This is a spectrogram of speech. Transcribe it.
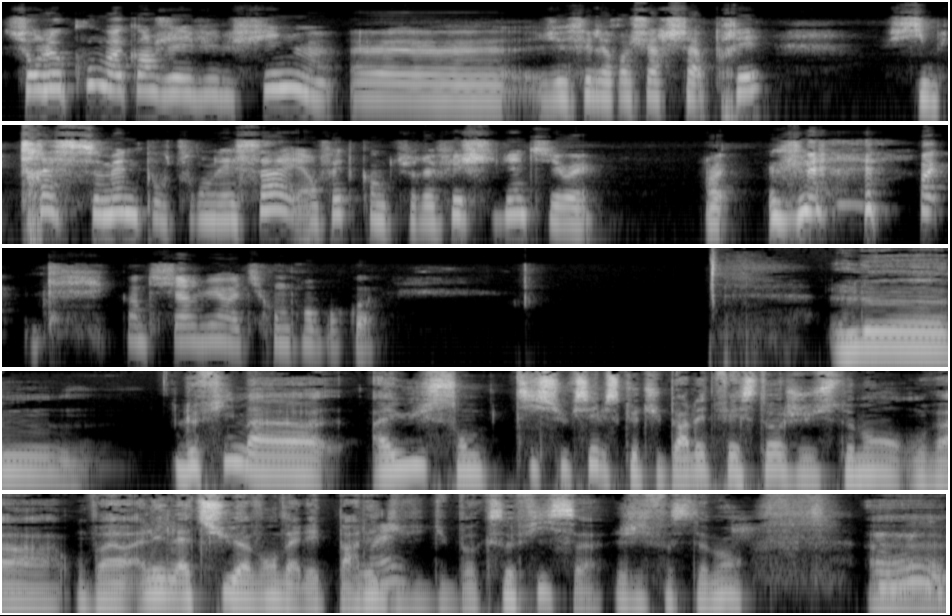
Sur le coup, moi, quand j'ai vu le film, euh, j'ai fait les recherches après. Je dit, 13 semaines pour tourner ça. Et en fait, quand tu réfléchis bien, tu dis, ouais. Ouais. ouais. Quand tu cherches bien, tu comprends pourquoi. Le le film a, a, eu son petit succès parce que tu parlais de festoche justement. On va on va aller là-dessus avant d'aller parler du, du box-office justement. Euh,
